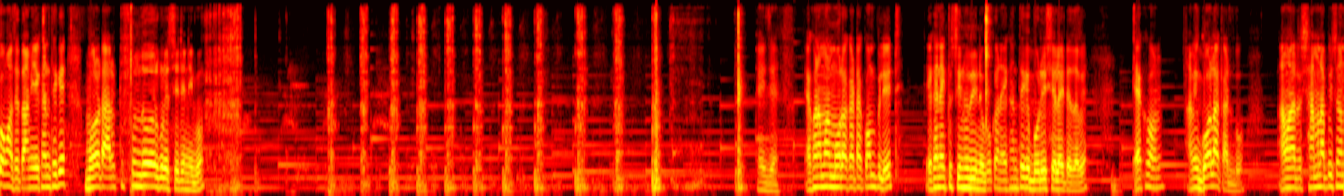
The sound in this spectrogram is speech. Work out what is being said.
কম আছে, তো আমি এখান থেকে মোড়াটা আর একটু সুন্দর করে সেটে নিব। এই যে, এখন আমার মোড়া কাটা কমপ্লিট এখানে একটু চিহ্ন দিয়ে নেব, কারণ এখান থেকে বড়ি সেলাইটা যাবে। এখন আমি গলা কাটবো। আমার সামনা পিছন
